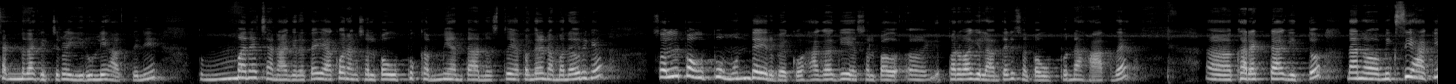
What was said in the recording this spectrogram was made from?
ಸಣ್ಣದಾಗಿ ಹೆಚ್ಚಿರೋ ಈರುಳ್ಳಿ ಹಾಕ್ತೀನಿ. ತುಂಬಾ ಚೆನ್ನಾಗಿರುತ್ತೆ. ಯಾಕೋ ನಂಗೆ ಸ್ವಲ್ಪ ಉಪ್ಪು ಕಮ್ಮಿ ಅಂತ ಅನ್ನಿಸ್ತು. ಯಾಕಂದರೆ ನಮ್ಮ ಮನೆಯವರಿಗೆ ಸ್ವಲ್ಪ ಉಪ್ಪು ಮುಂದೆ ಇರಬೇಕು. ಹಾಗಾಗಿ ಸ್ವಲ್ಪ ಪರವಾಗಿಲ್ಲ ಅಂತೇಳಿ ಸ್ವಲ್ಪ ಉಪ್ಪನ್ನ ಹಾಕಿದೆ ಕರೆಕ್ಟಾಗಿತ್ತು. ನಾನು ಮಿಕ್ಸಿ ಹಾಕಿ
